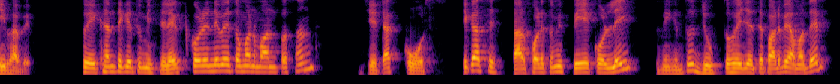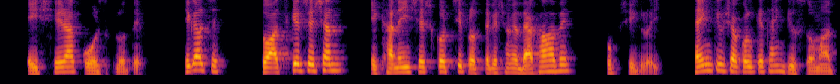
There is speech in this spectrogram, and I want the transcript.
এইভাবে। তো এখান থেকে তুমি সিলেক্ট করে নেবে তোমার মনপসন্দ যেটা কোর্স ঠিক আছে? তারপরে তুমি পে করলেই তুমি কিন্তু যুক্ত হয়ে যেতে পারবে আমাদের এই সেরা কোর্সগুলোতে ঠিক আছে? তো আজকের সেশন এখানেই শেষ করছি, প্রত্যেকের সঙ্গে দেখা হবে। খুব শীঘ্রই। থ্যাংক ইউ সকলকে থ্যাংক ইউ সো মাচ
